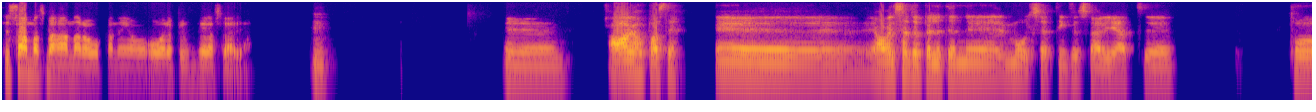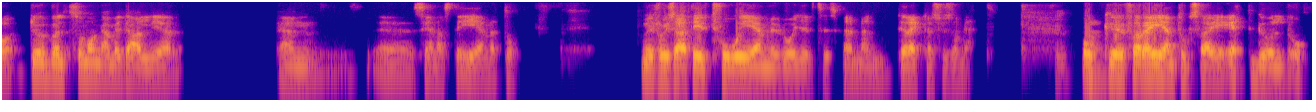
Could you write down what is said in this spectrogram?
tillsammans med Hanna åka ner och, och representera Sverige. Mm. Eh, ja, jag hoppas det. Eh, jag har väl satt upp en liten eh, målsättning för Sverige att eh, ta dubbelt så många medaljer än eh, senaste EMet då. Vi får ju säga att det är två EM nu då givetvis, men, men det räknas ju som ett. Mm. Och eh, förra EM tog Sverige ett guld och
